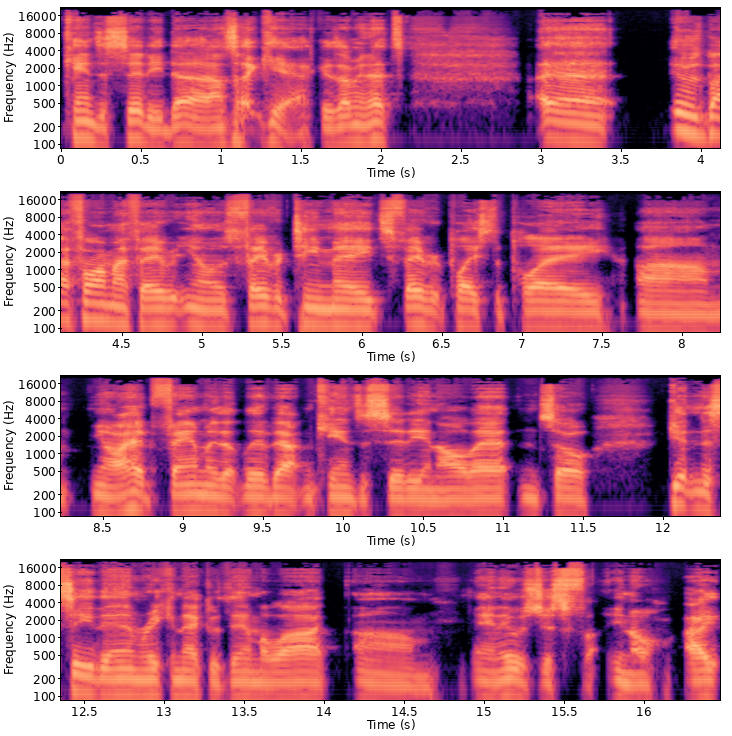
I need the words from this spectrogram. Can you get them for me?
"Kansas City." Duh. I was like, "Yeah," because I mean, that's uh, it was by far my favorite. You know, his favorite teammates, favorite place to play. Um, you know, I had family that lived out in Kansas City and all that, and so getting to see them, reconnect with them a lot. Um, and it was just, you know, I,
